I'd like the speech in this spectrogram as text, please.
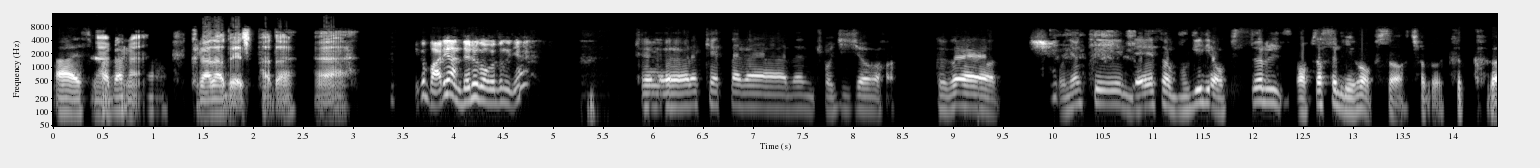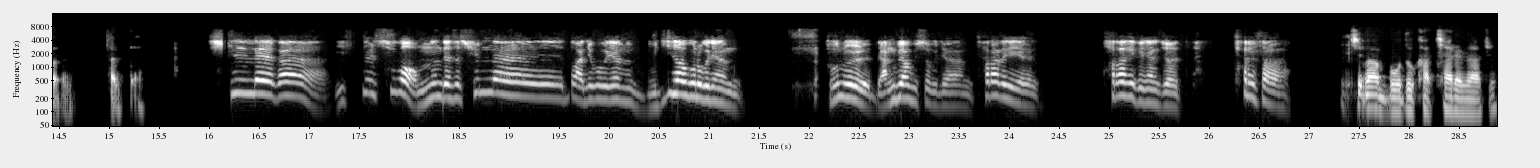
아, 에스파다. 아, 그래. 어. 그라나도 에스파다. 아, 이거 말이 안 되는 거거든 그냥. 그렇게 했다가는 조지죠. 그거 운영팀 내에서 무기이 없을 없었을 리가 없어. 저도 그 그거는 절대. 신뢰가 있을 수가 없는 데서 신뢰도 아니고 그냥 무지성으로 그냥 돈을 낭비하고 있어 그냥 차라리 차라리 그냥 저 차를 사. 하지만 모두 가차를 하죠.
